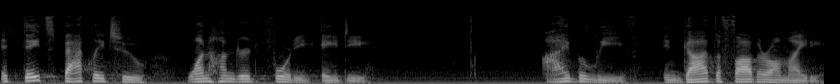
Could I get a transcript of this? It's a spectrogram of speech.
It dates back to 140 AD. I believe in God the Father Almighty,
